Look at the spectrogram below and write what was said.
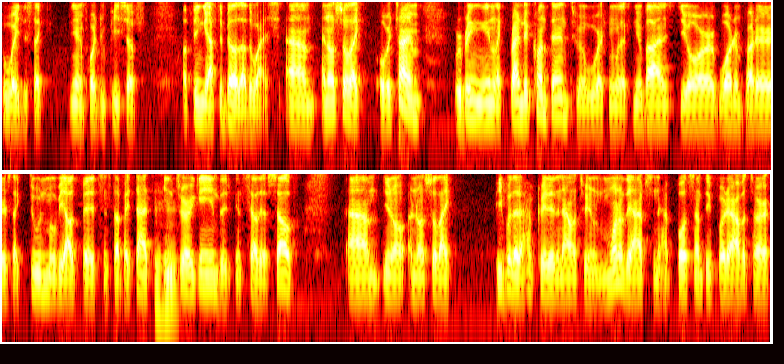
away this like you know important piece of of thing you have to build otherwise. Um, and also like over time, we're bringing in like branded content. We're working with like New Balance, Dior, Warner Brothers, like Dune movie outfits and stuff like that into our game that you can sell yourself. Um, you know, and also like people that have created an avatar in one of the apps and have bought something for their avatar.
